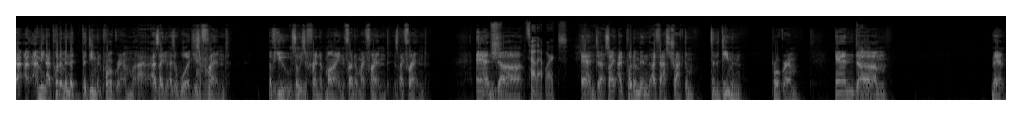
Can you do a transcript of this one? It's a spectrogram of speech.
I- I, mean, I put him in the, the demon program uh, as I as I would. He's a friend of you, so he's a friend of mine. A friend of my friend is my friend, and uh, That's how that works. and uh, so I, I put him in. I fast tracked him to the demon program, and um, man,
